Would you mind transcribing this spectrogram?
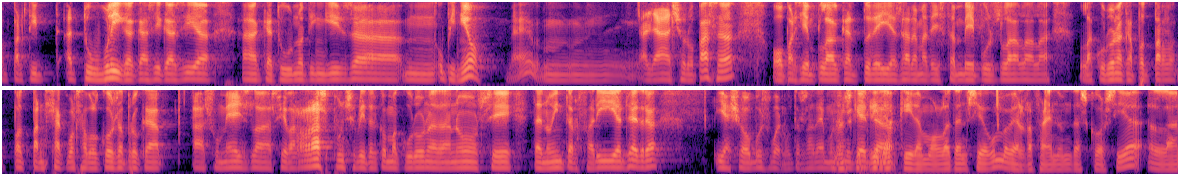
el partit t'obliga quasi, quasi a, a que tu no tinguis uh, opinió. Eh? Mm, allà això no passa, o per exemple el que tu deies ara mateix també doncs, la, la, la, la corona que pot, parla, pot pensar qualsevol cosa però que assumeix la seva responsabilitat com a corona de no ser, de no interferir, etc i això, doncs, bueno, ho trasladem una no, miqueta... Crida, crida molt l'atenció, com va haver el referèndum d'Escòcia, la,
